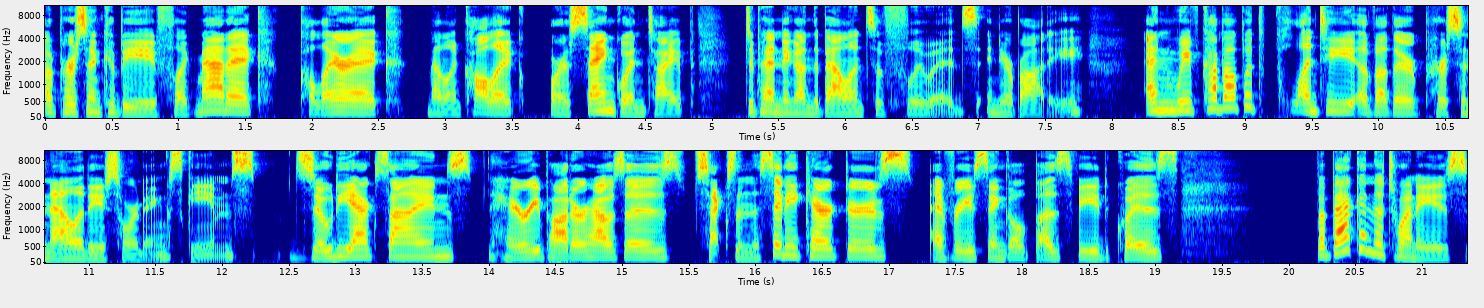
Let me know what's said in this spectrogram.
A person could be phlegmatic, choleric, melancholic, or a sanguine type, depending on the balance of fluids in your body. And we've come up with plenty of other personality sorting schemes zodiac signs, Harry Potter houses, Sex in the City characters, every single BuzzFeed quiz. But back in the 20s,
